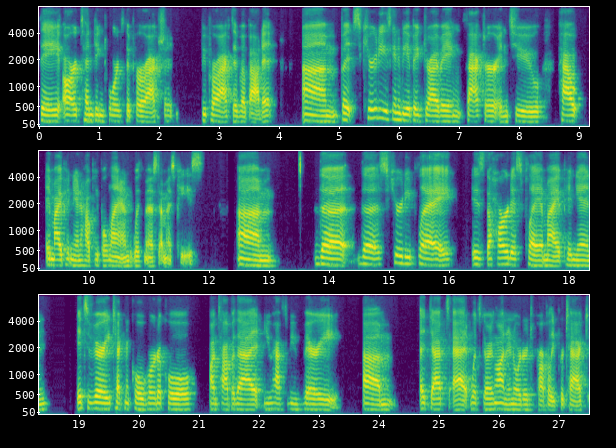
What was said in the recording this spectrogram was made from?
they are tending towards the proaction, be proactive about it. Um, but security is going to be a big driving factor into how, in my opinion, how people land with most MSPs. Um, the the security play is the hardest play, in my opinion. It's a very technical, vertical on top of that, you have to be very um, adept at what's going on in order to properly protect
